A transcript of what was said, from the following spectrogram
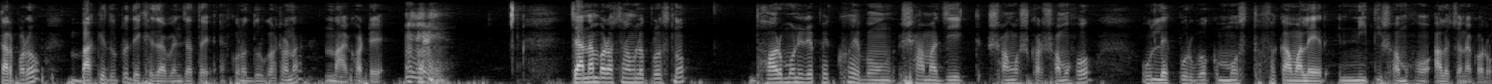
তারপরেও বাকি দুটো দেখে যাবেন যাতে কোনো দুর্ঘটনা না ঘটে। চার নম্বর রচনামূলক প্রশ্ন, ধর্মনিরপেক্ষ এবং সামাজিক সংস্কার সমূহ উল্লেখপূর্বক মোস্তফা কামালের নীতিসমূহ আলোচনা করো।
